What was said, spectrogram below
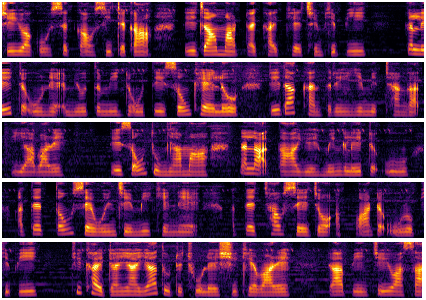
ကျေးရွာကိုစစ်ကောင်စီတပ်ကလေကြောင်းမှတိုက်ခိုက်ခဲ့ခြင်းဖြစ်ပြီး ကလေးတဦးနဲ့အမျိုးသမီး2ဦးသေဆုံးခဲ့လို့ဒေသခံတရင်ရင်းမြစ်ထံကသိရပါဗျ။သေဆုံးသူများမှာနှစ်လသားရွယ်မိန်းကလေးတဦးအသက်30ဝန်းကျင်မိခင်နဲ့အသက်60ကျော်အဖွားတဦးတို့ဖြစ်ပြီးထိခိုက်ဒဏ်ရာရသူတချို့လည်းရှိခဲ့ပါတယ်။ဒါပြင်ကျေးရွာစာ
